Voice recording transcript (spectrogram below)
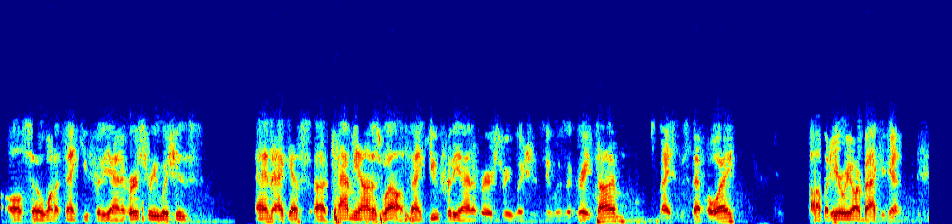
Also, want to thank you for the anniversary wishes, and I guess uh, Camion as well. Thank you for the anniversary wishes. It was a great time. It's nice to step away, uh, but here we are back again.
